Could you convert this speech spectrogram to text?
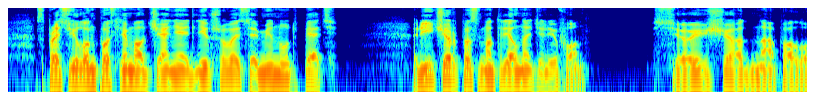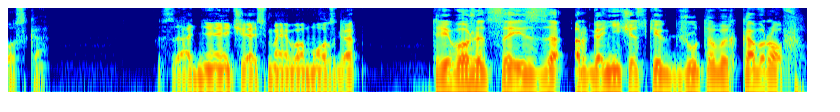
— спросил он после молчания, длившегося минут пять. Ричард посмотрел на телефон. Все еще одна полоска. Задняя часть моего мозга тревожится из-за органических джутовых ковров,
